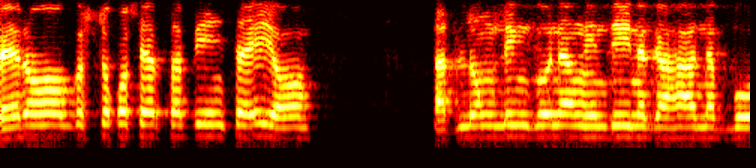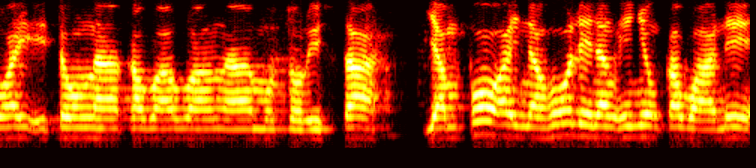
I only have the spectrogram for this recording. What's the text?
Pero gusto ko sir sabihin sa iyo, tatlong linggo nang hindi naghahanap buhay itong ah, kawawang ah, motorista. Yan po ay nahuli ng inyong kawani.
